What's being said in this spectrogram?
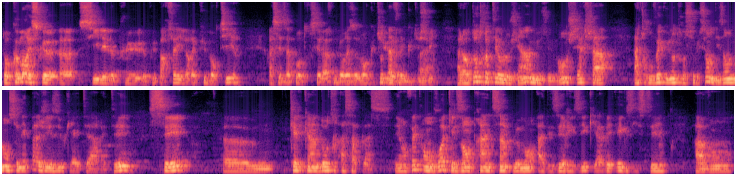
Donc comment est-ce que, euh, s'il est le plus, le plus parfait, il aurait pu mentir à ses apôtres C'est le raisonnement que tu, Tout à fait. que tu suis. Alors d'autres théologiens musulmans cherchent à, à trouver une autre solution en disant non, ce n'est pas Jésus qui a été arrêté, c'est euh, quelqu'un d'autre à sa place. Et en fait, on voit qu'ils empruntent simplement à des hérésies qui avaient existé avant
